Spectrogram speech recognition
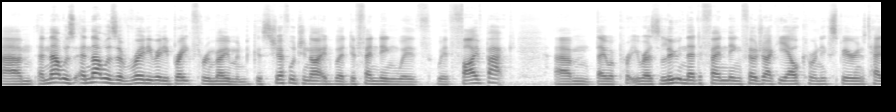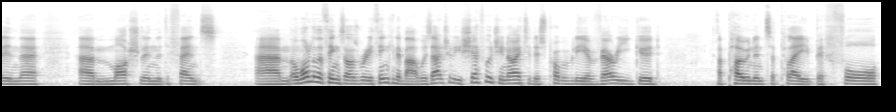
Um, and that was and that was a really really breakthrough moment because Sheffield United were defending with with five back. Um, they were pretty resolute in their defending. Phil Jagielka, an experienced head in there, um, Marshall in the defence. Um, and one of the things I was really thinking about was actually Sheffield United is probably a very good opponent to play before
